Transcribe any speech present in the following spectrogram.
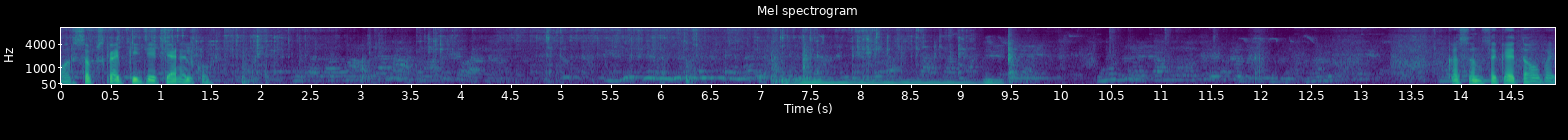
और सब्सक्राइब कीजिए चैनल को। कसम से कहता हूँ भाई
